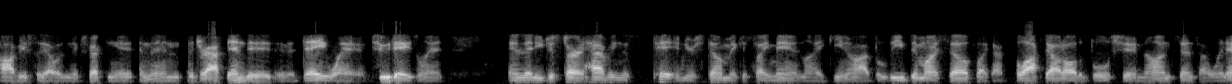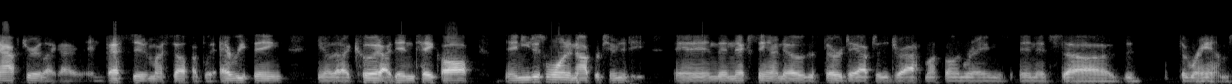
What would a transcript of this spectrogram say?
Obviously, I wasn't expecting it. And then the draft ended, and a day went, and two days went, and then you just start having this pit in your stomach. It's like, man, like, you know, I believed in myself. Like, I blocked out all the bullshit and nonsense. I went after. Like, I invested in myself. I put everything, you know, that I could. I didn't take off. And you just want an opportunity. And then next thing I know, the third day after the draft, my phone rings and it's uh, the the Rams.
